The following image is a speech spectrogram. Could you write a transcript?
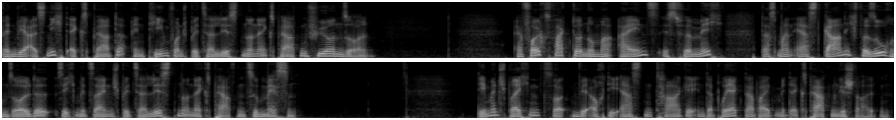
wenn wir als Nicht-Experte ein Team von Spezialisten und Experten führen sollen. Erfolgsfaktor Nummer eins ist für mich, dass man erst gar nicht versuchen sollte, sich mit seinen Spezialisten und Experten zu messen. Dementsprechend sollten wir auch die ersten Tage in der Projektarbeit mit Experten gestalten.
